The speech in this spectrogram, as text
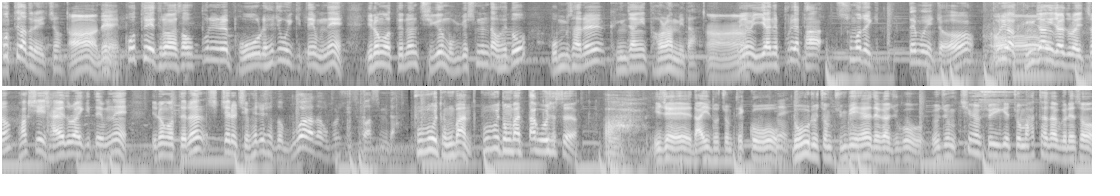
포트가 들어있죠. 아, 네. 포트에 들어가서 뿌리를 보호를 해주고 있기 때문에 이런 것들은 지금 옮겨 심는다고 해도 몸살을 굉장히 덜 합니다. 아. 왜냐면 이 안에 뿌리가 다 숨어져 있기 때문이죠. 뿌리가 어. 굉장히 잘 돌아있죠. 확실히 잘 돌아있기 때문에 이런 것들은 식재를 지금 해주셔도 무관하다고 볼 수 있을 것 같습니다. 부부 동반 부부 동반 딱 오셨어요 아 이제 나이도 좀 됐고 네. 노후를 좀 준비해야 돼가지고 요즘 침엽 수익이 좀 핫하다 그래서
